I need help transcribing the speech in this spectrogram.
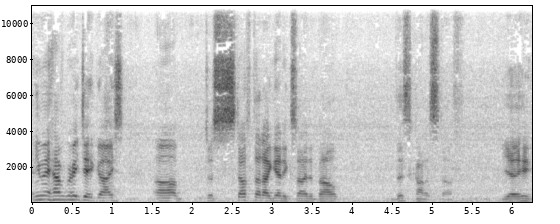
Anyway, have a great day, guys. Uh, just stuff that I get excited about this kind of stuff. Yay.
